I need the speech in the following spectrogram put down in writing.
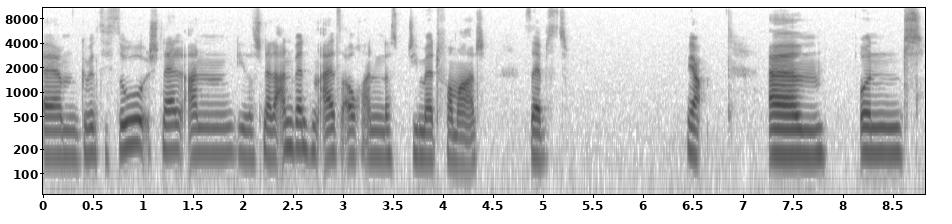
ähm, gewöhnst dich so schnell an dieses schnelle Anwenden als auch an das GMAT-Format selbst. Ja. Ähm, und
